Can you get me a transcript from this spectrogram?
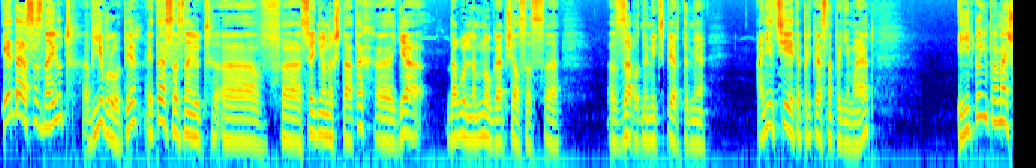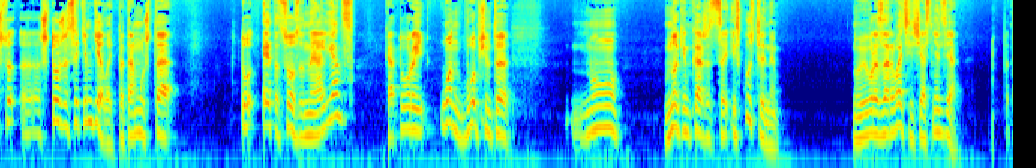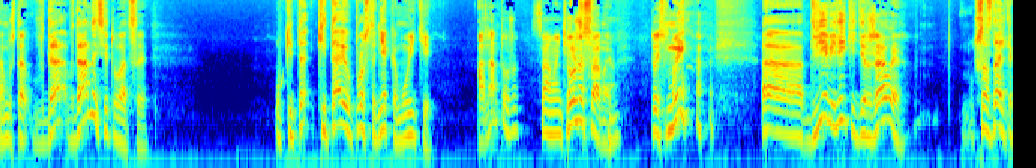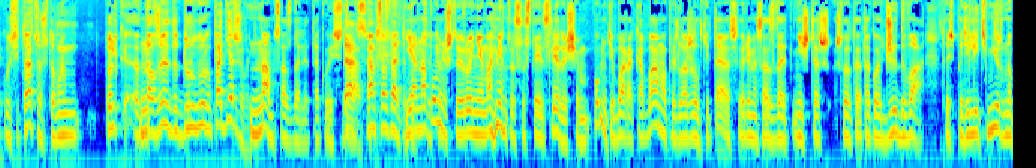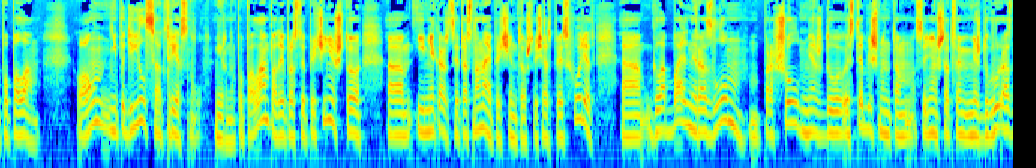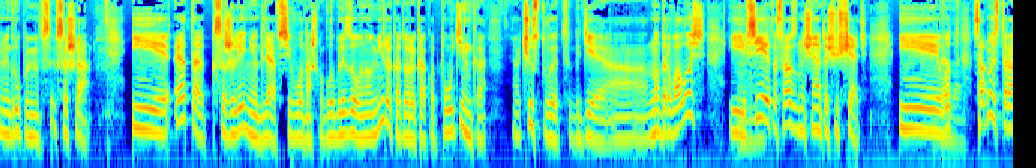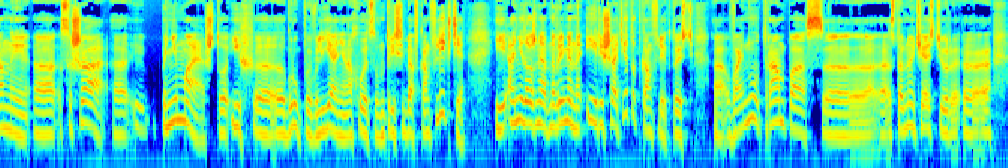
Это осознают в Европе, это осознают э, в Соединенных Штатах. Я довольно много общался с, западными экспертами они все это прекрасно понимают. И никто не понимает, что, что же с этим делать, потому что то, этот созданный альянс, который, он, в общем-то, ну, многим кажется искусственным, но его разорвать сейчас нельзя. Потому что в, да, в данной ситуации у Кита, Китаю просто некому идти. А нам тоже. Самое интересное. То же самое. Да. То есть мы э, две великие державы создали такую ситуацию, что мы только должны друг друга поддерживать. Нам создали такую ситуацию. Да, нам создали такую Я напомню, ситуацию. что ирония момента состоит в следующем. Помните, Барак Обама предложил Китаю в свое время создать нечто, что-то такое G2, то есть поделить мир напополам а он не поделился, а треснул мирно пополам по той простой причине, что, э, и мне кажется, это основная причина того, что сейчас происходит, э, глобальный разлом прошел между эстеблишментом Соединенных Штатов, между разными группами в США. И это, к сожалению, для всего нашего глобализованного мира, который как вот паутинка чувствует, где а, надорвалось, и mm-hmm. все это сразу начинают ощущать. И да, вот да. с одной стороны, а, США, а, понимая, что их группы влияния находятся внутри себя в конфликте, и они должны одновременно и решать этот конфликт, то есть войну Трампа с остальной частью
